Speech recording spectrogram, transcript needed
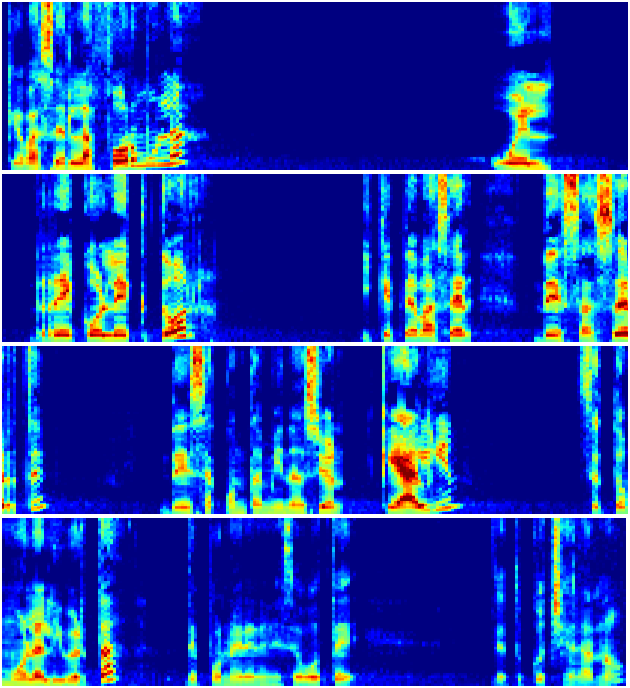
que va a ser la fórmula o el recolector y que te va a hacer deshacerte de esa contaminación que alguien se tomó la libertad de poner en ese bote de tu cochera, ¿no?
